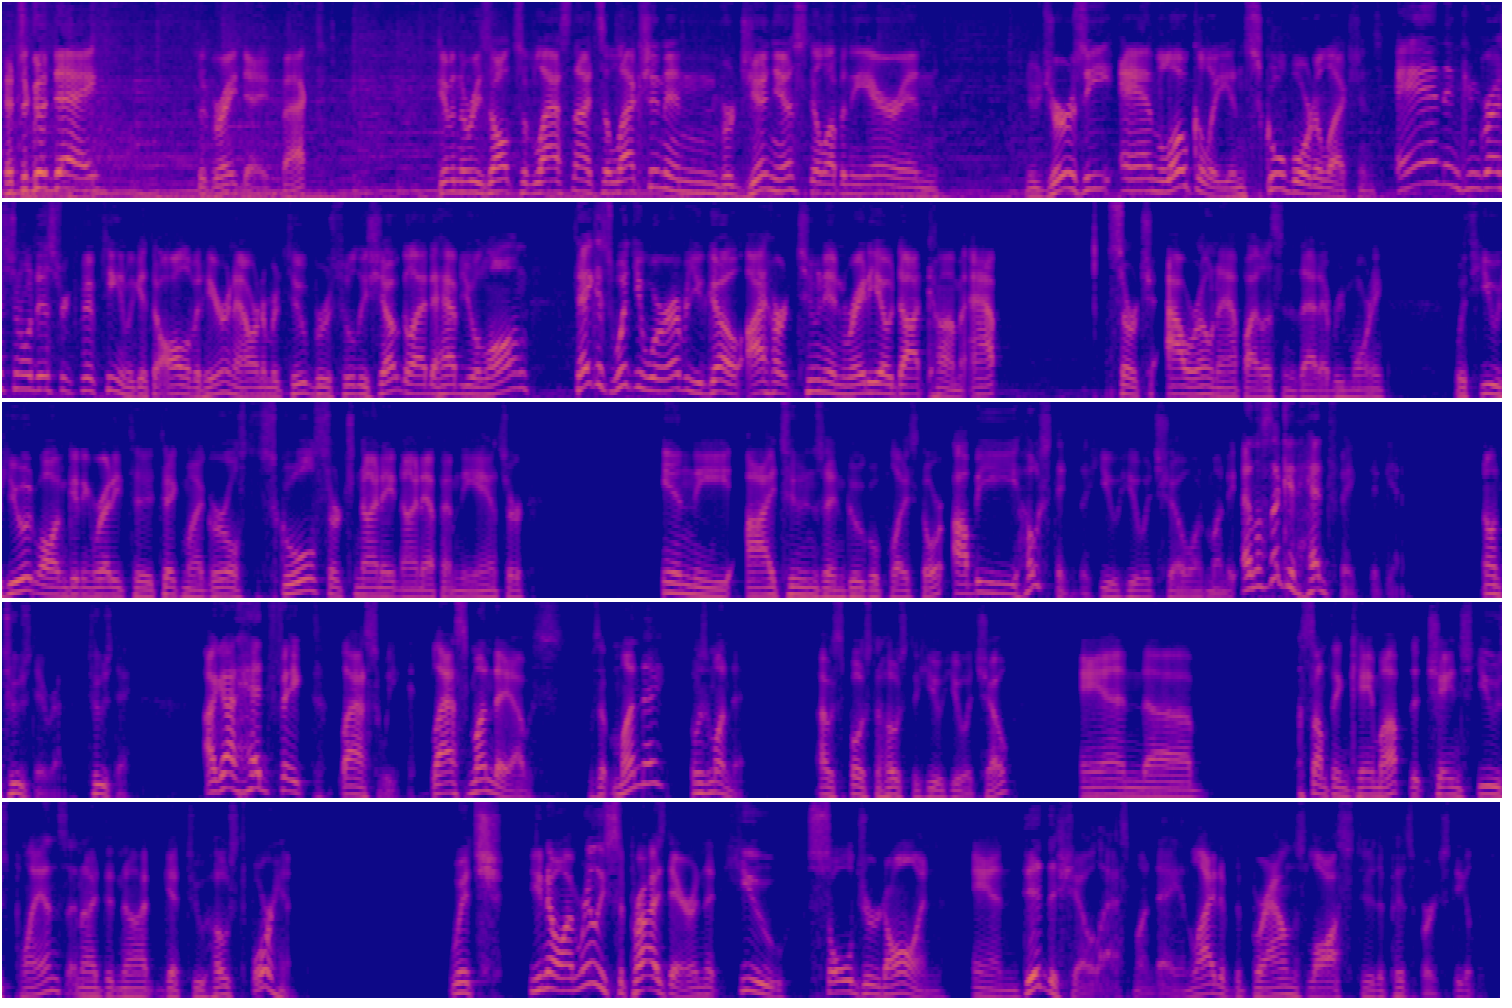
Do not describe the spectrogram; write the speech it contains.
It's a good day. It's a great day, in fact. Given the results of last night's election in Virginia, still up in the air in New Jersey, and locally in school board elections and in Congressional District 15. We get to all of it here in hour number two. Bruce Hooley Show. Glad to have you along. Take us with you wherever you go. iHeartTuneInRadio.com app. Search our own app. I listen to that every morning with Hugh Hewitt while I'm getting ready to take my girls to school. Search 989 FM The Answer in the iTunes and Google Play Store. I'll be hosting the Hugh Hewitt Show on Monday, unless I get head faked again. On Tuesday, rather. Tuesday. I got head faked last week. Last Monday, I was, was it Monday? It was Monday. I was supposed to host the Hugh Hewitt Show, and uh, something came up that changed Hugh's plans, and I did not get to host for him. Which, you know, I'm really surprised, Aaron, that Hugh soldiered on and did the show last Monday in light of the Browns' loss to the Pittsburgh Steelers.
